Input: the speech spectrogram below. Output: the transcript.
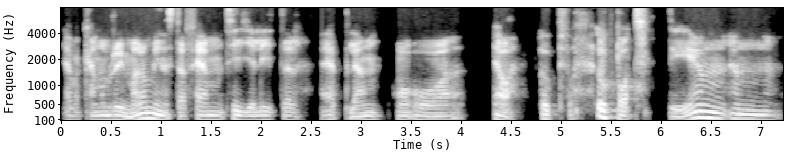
ja, vad kan de rymma de minsta, 5-10 liter äpplen och, och ja, upp, uppåt. Det är en, en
